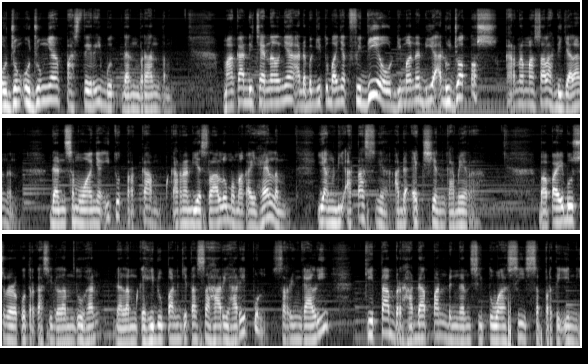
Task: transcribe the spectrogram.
ujung-ujungnya pasti ribut dan berantem. Maka di channelnya ada begitu banyak video di mana dia adu jotos karena masalah di jalanan. Dan semuanya itu terekam karena dia selalu memakai helm yang di atasnya ada action kamera. Bapak ibu saudaraku terkasih dalam Tuhan, dalam kehidupan kita sehari-hari pun sering kali kita berhadapan dengan situasi seperti ini.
